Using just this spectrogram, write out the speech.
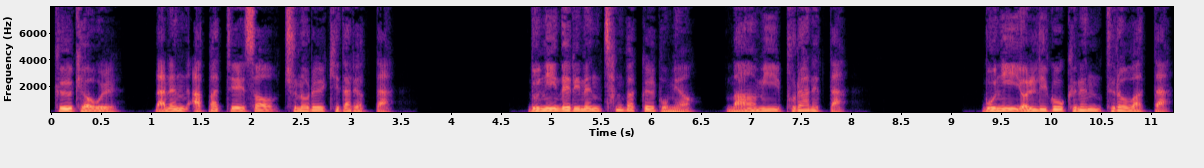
그 겨울, 나는 아파트에서 준호를 기다렸다. 눈이 내리는 창밖을 보며 마음이 불안했다. 문이 열리고 그는 들어왔다.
